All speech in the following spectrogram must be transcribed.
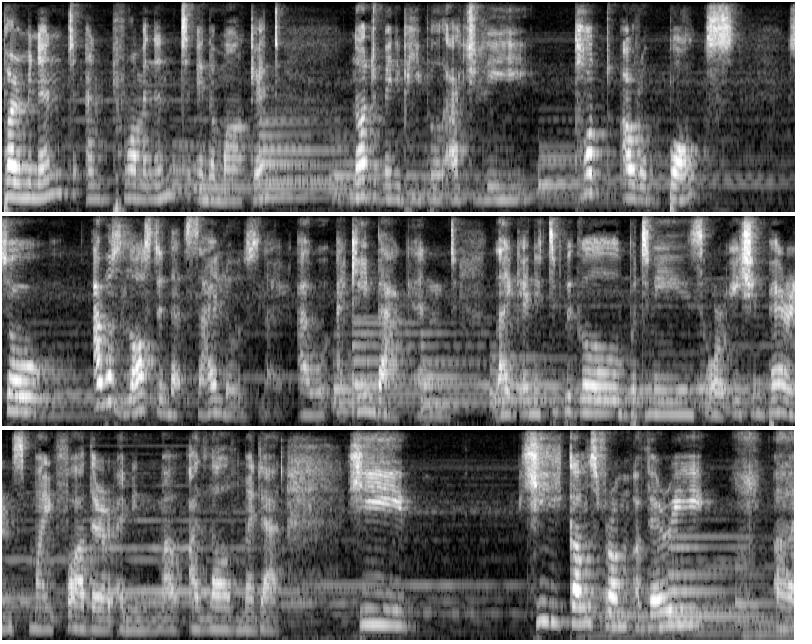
permanent and prominent in the market not many people actually thought out of box so i was lost in that silos like I, w- I came back and like any typical Bhutanese or Asian parents, my father, I mean, my, I love my dad. He he comes from a very uh,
